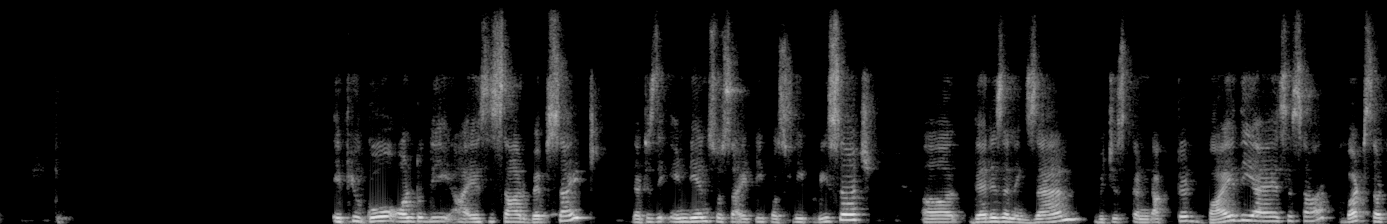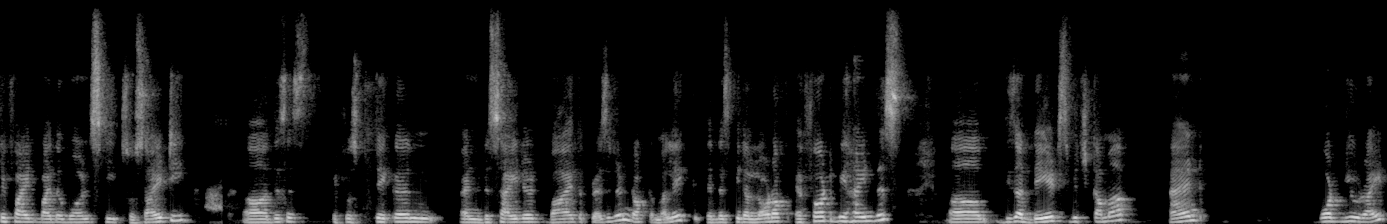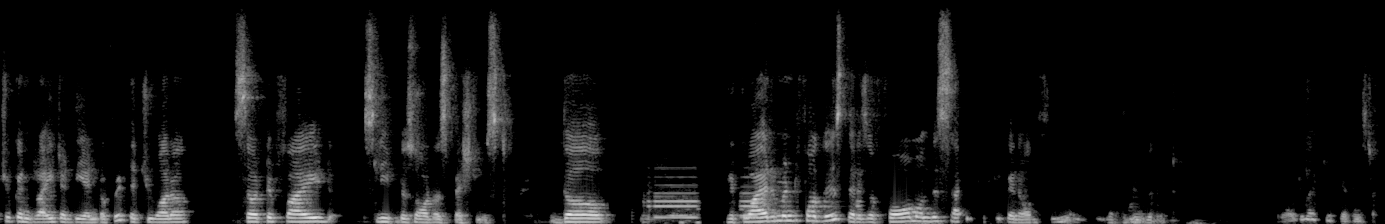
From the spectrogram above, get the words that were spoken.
if you go onto the ISSR website, that is the Indian Society for Sleep Research, uh, there is an exam which is conducted by the ISSR, but certified by the World Sleep Society. Uh, this is, it was taken and decided by the president, Dr. Malik. There has been a lot of effort behind this. Um, these are dates which come up and what you write, you can write at the end of it that you are a certified sleep disorder specialist. The requirement for this, there is a form on this site, you can all see what to do with it. Why do I keep getting stuck?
